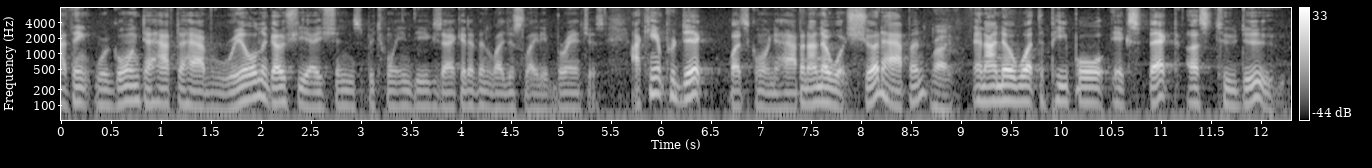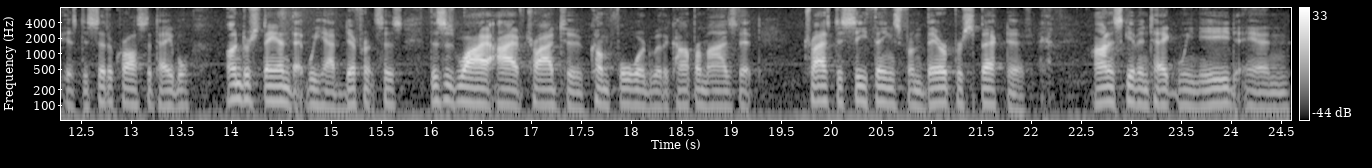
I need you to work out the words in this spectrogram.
I think we're going to have to have real negotiations between the executive and legislative branches. I can't predict what's going to happen. I know what should happen. Right. And I know what the people expect us to do is to sit across the table, understand that we have differences. This is why I've tried to come forward with a compromise that tries to see things from their perspective. Honest give and take we need, and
